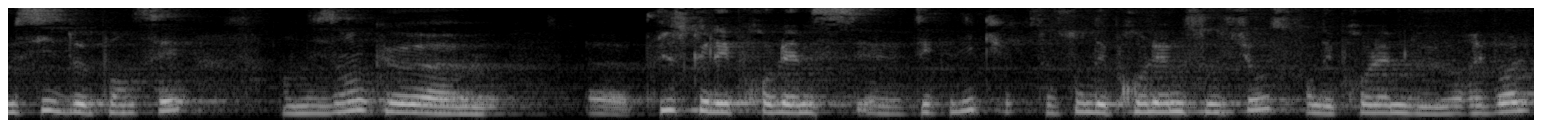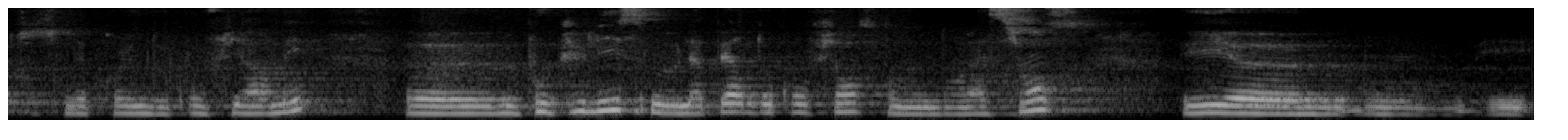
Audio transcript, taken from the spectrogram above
aussi de penser en disant que plus que les problèmes techniques, ce sont des problèmes sociaux, ce sont des problèmes de révolte, ce sont des problèmes de conflits armés, euh, le populisme, la perte de confiance dans, la science euh, et,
